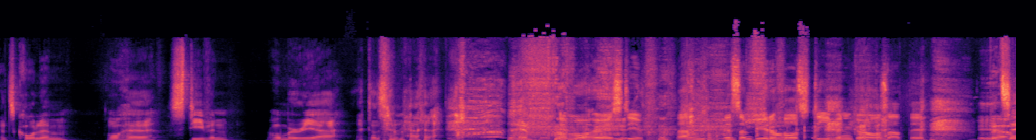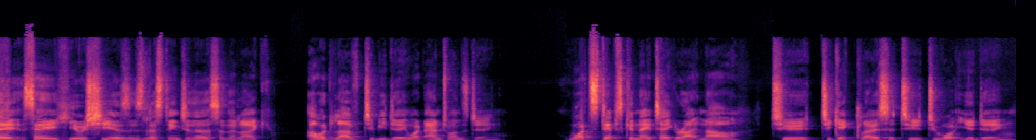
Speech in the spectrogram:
let's call him or her Stephen or Maria, it doesn't matter. Him or her, Steve. Ah, there's some beautiful Stephen girls out there. But say say he or she is, is listening to this and they're like, I would love to be doing what Antoine's doing. What steps can they take right now to to get closer to to what you're doing?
